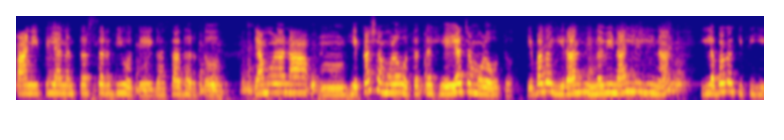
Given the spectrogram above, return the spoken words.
पाणी पिल्यानंतर सर्दी होते घासा धरतं. त्यामुळं ना हे कशामुळं होतं? तर हे याच्यामुळं होतं. हे बघा ही रांजणी नवीन आणलेली ना हिला बघा किती ही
